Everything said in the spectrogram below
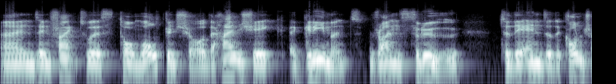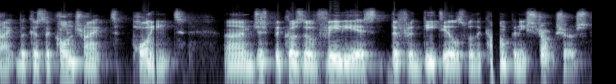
And in fact, with Tom Walkinshaw, the handshake agreement ran through to the end of the contract because the contract point um, just because of various different details with the company structures.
